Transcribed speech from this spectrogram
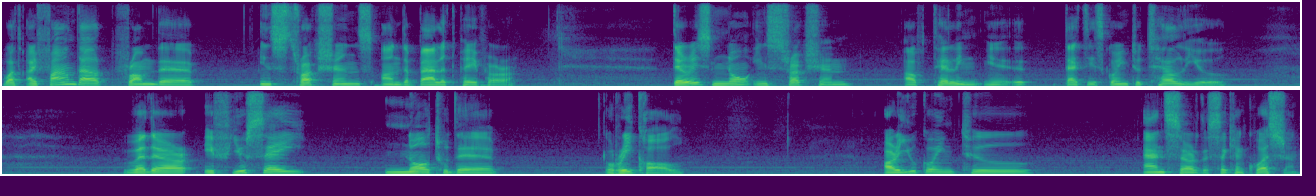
what I found out from the instructions on the ballot paper, there is no instruction of telling uh, that is going to tell you whether if you say no to the recall, are you going to answer the second question?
